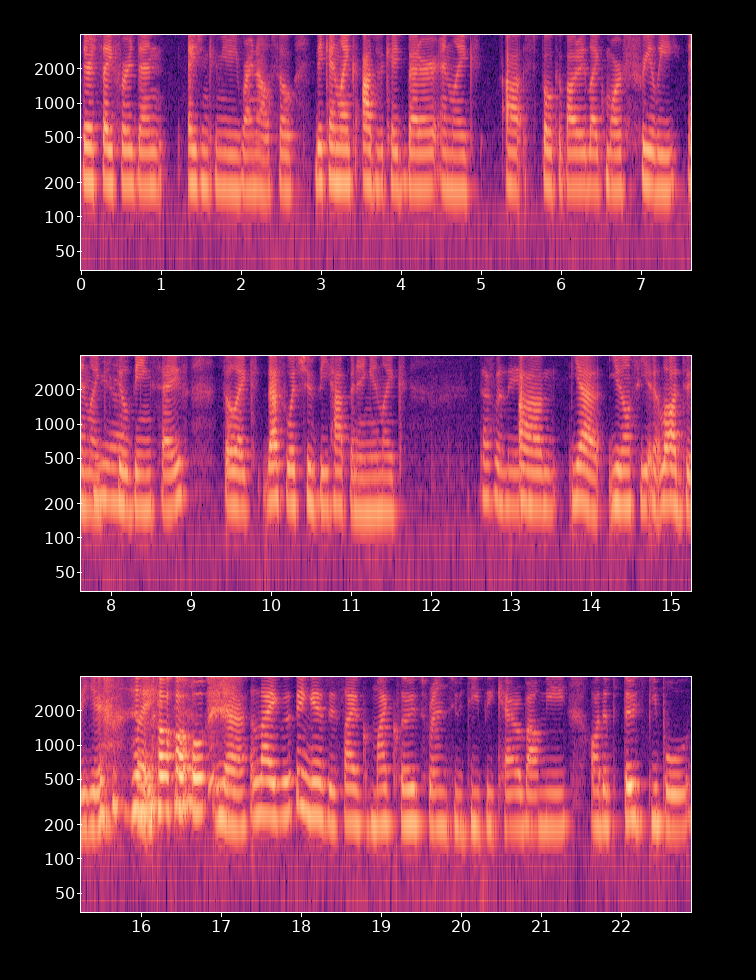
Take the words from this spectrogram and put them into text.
they're safer than Asian community right now so they can like advocate better and like uh spoke about it like more freely and like Yeah. still being safe so like that's what should be happening and like Definitely. um yeah you don't see it a lot do you like no. yeah Like the thing is, it's like my close friends who deeply care about me are the those people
